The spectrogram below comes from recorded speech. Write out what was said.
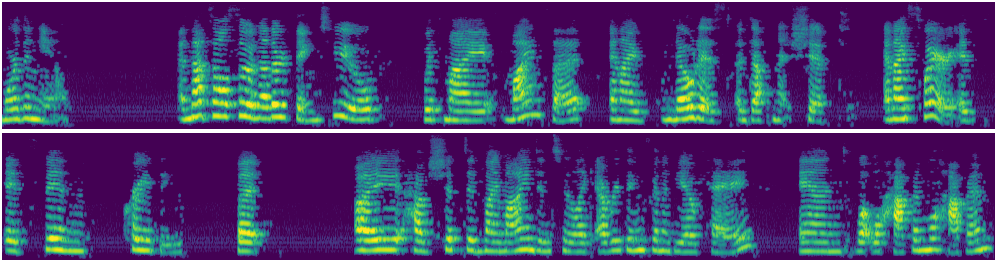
more than you. And that's also another thing too with my mindset and I've noticed a definite shift. And I swear it's it's been crazy. But I have shifted my mind into like everything's going to be okay and what will happen will happen.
